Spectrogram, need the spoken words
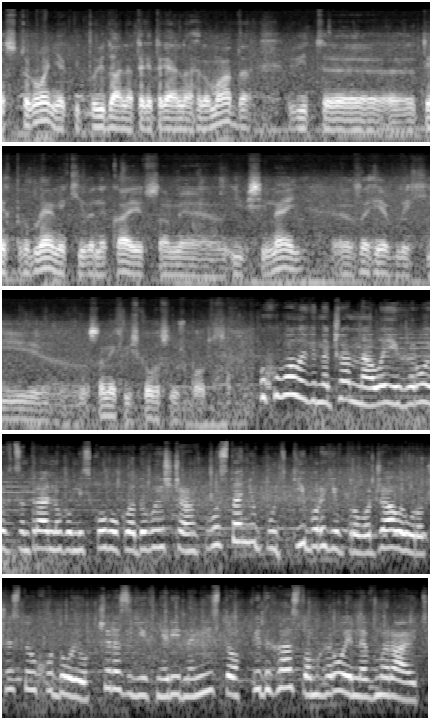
осторонь, як відповідальна територіальна громада від е, тих проблем, які виникають саме і в сімей е, загиблих, і самих військовослужбовців. Поховали вінничан на алеї героїв центрального міського кладовища. В останню путь кіборгів проводжали урочистою ходою через їхнє рідне місто під гаслом Герої не вмирають.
